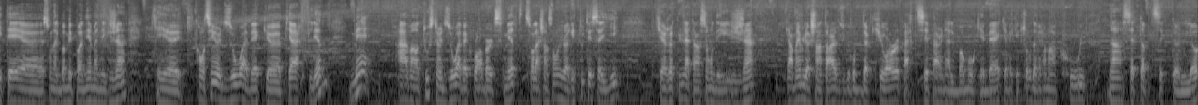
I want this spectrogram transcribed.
était euh, son album éponyme Annick Jean, qui, euh, qui, contient un duo avec euh, Pierre Flynn. Mais avant tout, c'est un duo avec Robert Smith sur la chanson J'aurais tout essayé, qui a retenu l'attention des gens. Quand même, le chanteur du groupe The Cure participe à un album au Québec. Avait quelque chose de vraiment cool dans cette optique-là.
